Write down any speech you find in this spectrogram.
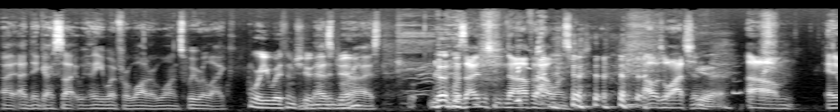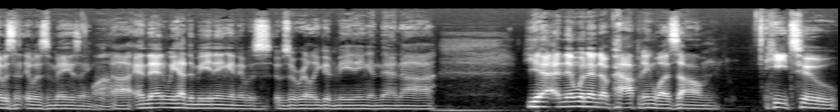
I, I think I saw. I think he went for water once. We were like Were you with him shooting in the gym? mesmerized. was I just not for that one? I was watching, um, and it was it was amazing. Uh, and then we had the meeting, and it was it was a really good meeting. And then, uh, yeah, and then what ended up happening was um, he too.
